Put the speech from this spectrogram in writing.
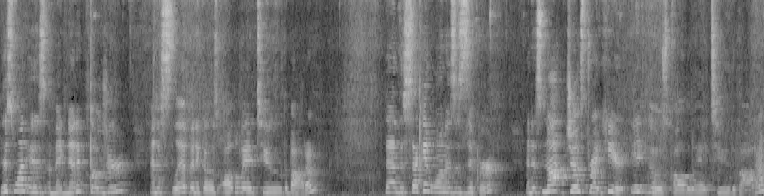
this one is a magnetic closure and a slip and it goes all the way to the bottom. Then the second one is a zipper and it's not just right here, it goes all the way to the bottom.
